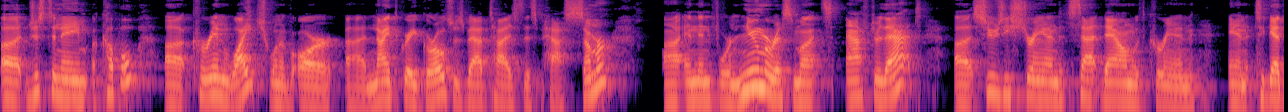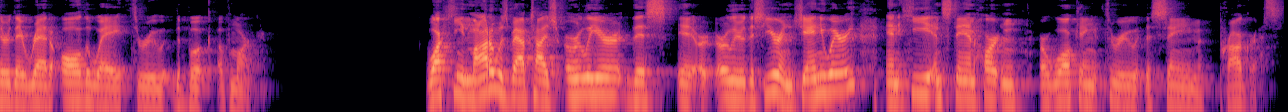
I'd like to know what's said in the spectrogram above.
uh, just to name a couple, uh, Corinne White, one of our uh, ninth grade girls, was baptized this past summer. Uh, and then for numerous months after that, Susie Strand sat down with Corinne, and together they read all the way through the book of Mark. Joaquin Mata was baptized earlier this, eh, er, earlier this year in January, and he and Stan Harton are walking through the same progress.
